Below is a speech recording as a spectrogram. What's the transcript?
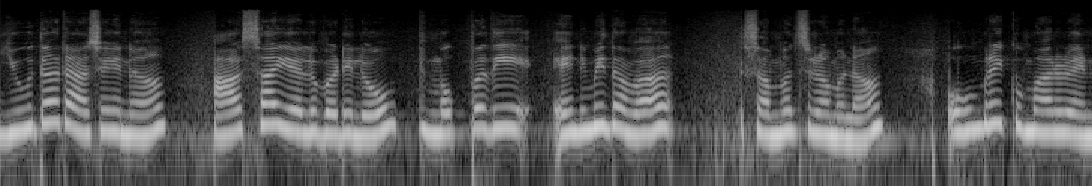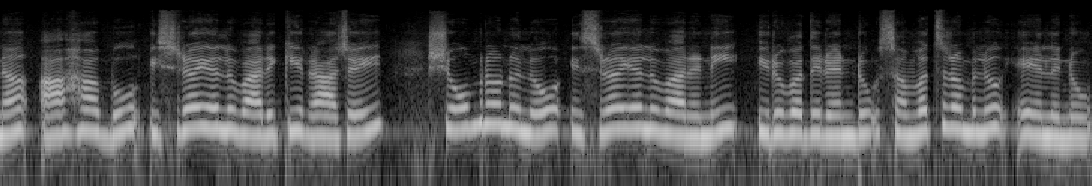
యూదా రాజైన ఆసా ఏలుబడిలో ముప్పది ఎనిమిదవ సంవత్సరమున ఓమ్రి కుమారుడైన ఆహాబు ఇస్రాయేలు వారికి రాజై షోమ్రోనులో ఇస్రాయేలు వారిని ఇరవై రెండు సంవత్సరములు ఏలెను.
